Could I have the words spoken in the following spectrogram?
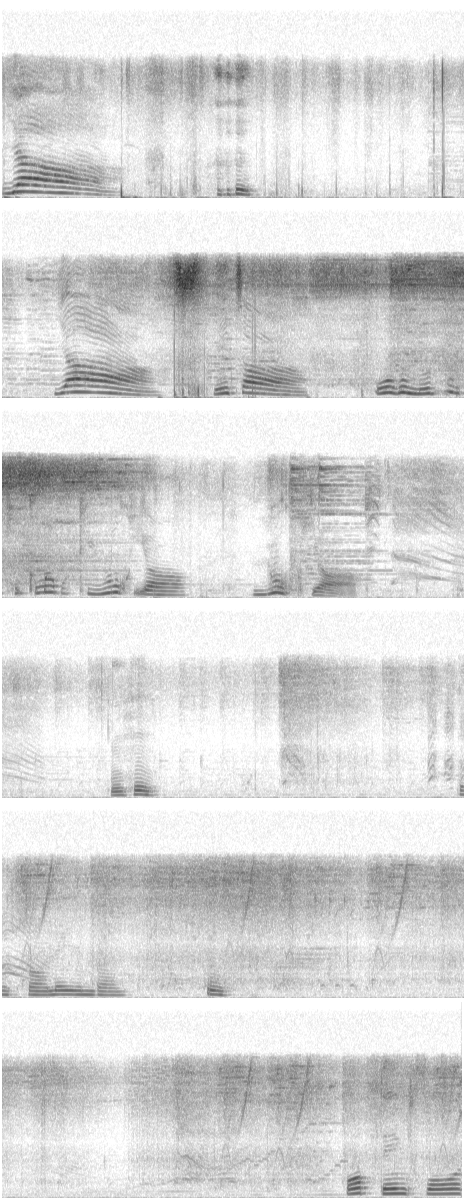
Ya. ya. Nita. Oğlum öbür takıma bak yuh ya. Yuh ya. Hı. Efsaneyim ben. Hop thank for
